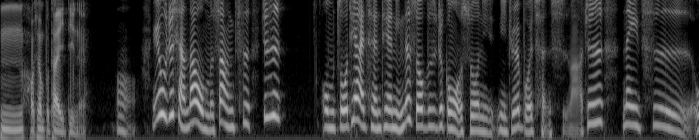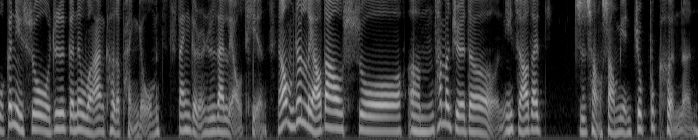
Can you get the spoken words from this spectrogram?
嗯，好像不太一定诶。嗯，因为我就想到我们上一次，就是我们昨天还前天，你那时候不是就跟我说你你绝对不会诚实嘛？就是那一次我跟你说，我就是跟那文案课的朋友，我们三个人就是在聊天，然后我们就聊到说，嗯，他们觉得你只要在职场上面就不可能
